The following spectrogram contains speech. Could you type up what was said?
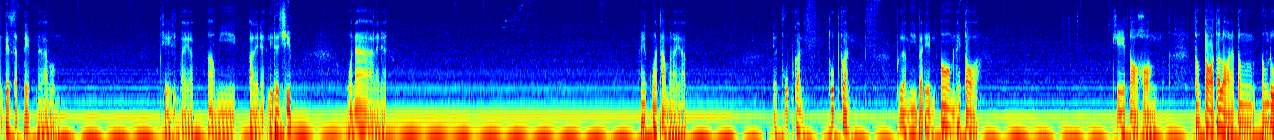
มันเป็นสเต็ปนะครับผม โอเคขึ้นไปครับอ้าวมีอะไรเนี่ย leadership หัวหน้าอะไรเนี่ย ให้กูมาทำอะไรครับ เดี๋ยวทุบก่อน ทุบก่อนเผื่อมีประเด็นอ้อมันให้ต่อ โอเคต่อของต้องต่อตลอดนะต้องต้องดู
